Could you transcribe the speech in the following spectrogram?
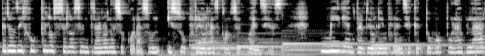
pero dejó que los celos entraran a su corazón y sufrió las consecuencias. Miriam perdió la influencia que tuvo por hablar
